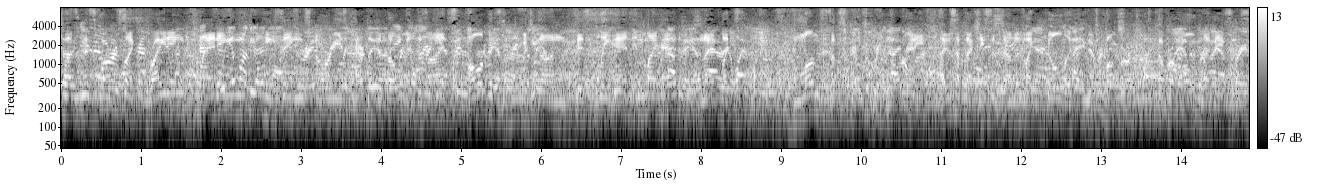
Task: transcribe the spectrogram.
So as far as like writing, planning, pacing, stories, character development, designs, all of it's pretty much done physically and in my head. And I have like months of scripts written already. I just have to actually sit down and like build a huge buffer to cover all of my bases.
